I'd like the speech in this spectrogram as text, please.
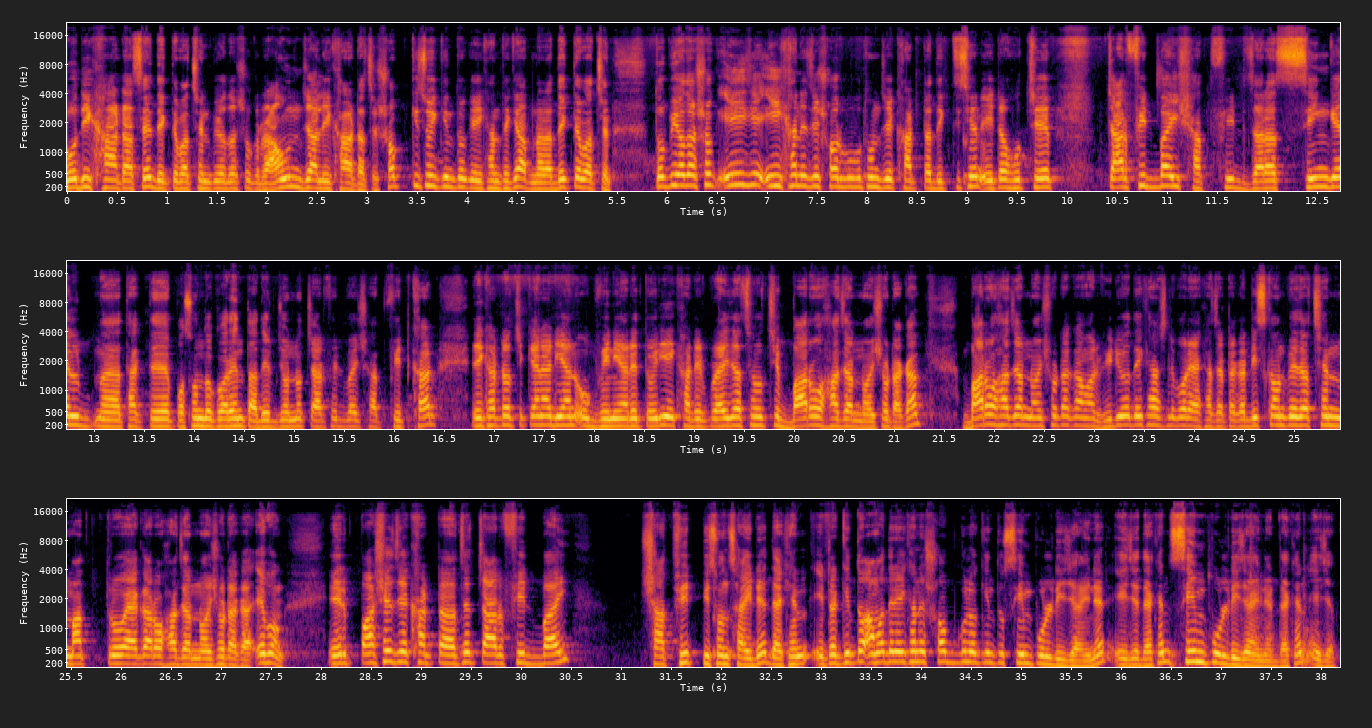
গদি খাট আছে, দেখতে পাচ্ছেন প্রিয় দর্শক, রাউন্ড জালি খাট আছে সব কিছুই কিন্তু এইখান থেকে আপনারা দেখতে পাচ্ছেন। তো প্রিয় দর্শক, এই যে এইখানে যে সর্বপ্রথম যে খাটটা দেখতেছেন, এটা হচ্ছে চার ফিট বাই সাত ফিট যারা সিঙ্গেল থাকতে পছন্দ করেন, তাদের জন্য চার ফিট বাই সাত ফিট খাট। এই খাটটা হচ্ছে ক্যানাডিয়ান ওকভেনিয়ারে তৈরি। এই খাটের প্রাইস আছে হচ্ছে বারো হাজার নয়শো টাকা। বারো হাজার নয়শো টাকা আমার ভিডিও দেখে আসলে পরে এক হাজার টাকা ডিসকাউন্ট পেয়ে যাচ্ছেন মাত্র এগারো হাজার নয়শো টাকা। এবং এর পাশে যে খাটটা আছে চার ফিট বাই সাত ফিট পিছন সাইডে দেখেন, এটা কিন্তু আমাদের এখানে সবগুলো কিন্তু সিম্পল ডিজাইনের এই যে দেখেন সিম্পল ডিজাইনের দেখেন, এই যে।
